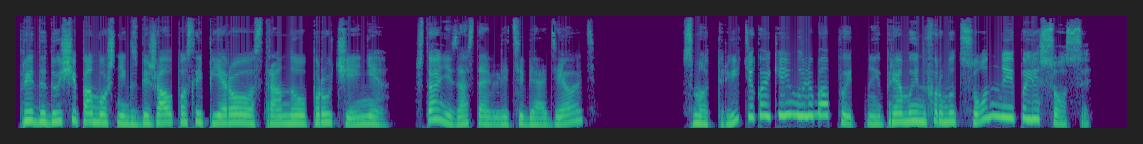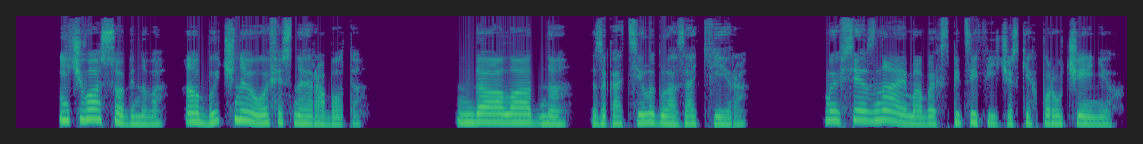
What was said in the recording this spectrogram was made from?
Предыдущий помощник сбежал после первого странного поручения. Что они заставили тебя делать?» «Смотрите, какие мы любопытные, прямо информационные пылесосы!» «Ничего особенного, обычная офисная работа». «Да ладно», — закатила глаза Кира. «Мы все знаем об их специфических поручениях.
